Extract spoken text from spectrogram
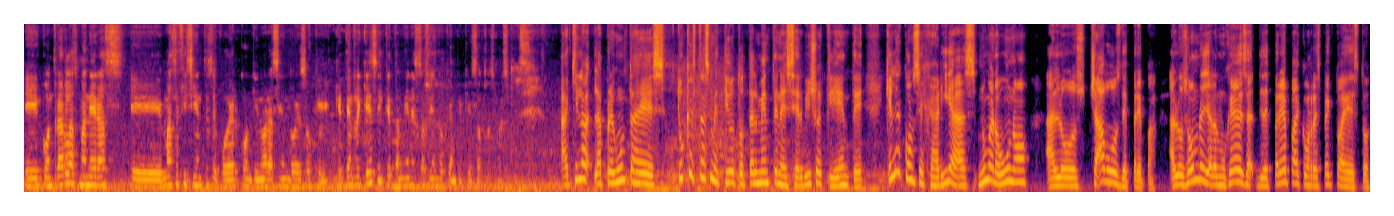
eh, encontrar las maneras más eficientes de poder continuar haciendo eso que, que, te enriquece y que también está haciendo que enriquece a otras personas. Aquí la, pregunta es, tú que estás metido totalmente en el servicio al cliente, ¿qué le aconsejarías, número uno, a los chavos de prepa, a los hombres y a las mujeres de prepa con respecto a esto?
